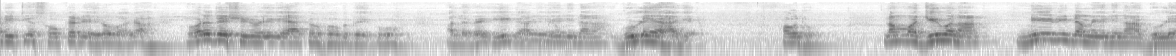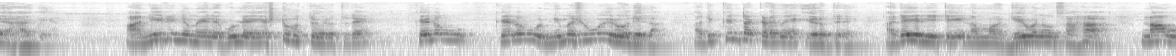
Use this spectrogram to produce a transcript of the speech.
ರೀತಿಯ ಸೌಕರ್ಯ ಇರುವಾಗ ಹೊರದೇಶಗಳಿಗೆ ಯಾಕೆ ಹೋಗಬೇಕು? ಅಲ್ಲವೇ, ಈಗ ಮೇಲಿನ ಗುಳ್ಳೆಯ ಹಾಗೆ. ಹೌದು, ನಮ್ಮ ಜೀವನ ನೀರಿನ ಮೇಲಿನ ಗುಳ್ಳೆಯ ಹಾಗೆ. ಆ ನೀರಿನ ಮೇಲೆ ಗುಳ್ಳೆ ಎಷ್ಟು ಹೊತ್ತು ಇರುತ್ತದೆ? ಕೆಲವು ಕೆಲವು ನಿಮಿಷವೂ ಇರುವುದಿಲ್ಲ. ಅದಕ್ಕಿಂತ ಕಡಿಮೆ ಇರುತ್ತದೆ. ಅದೇ ರೀತಿ ನಮ್ಮ ಜೀವನವೂ ಸಹ ನಾವು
